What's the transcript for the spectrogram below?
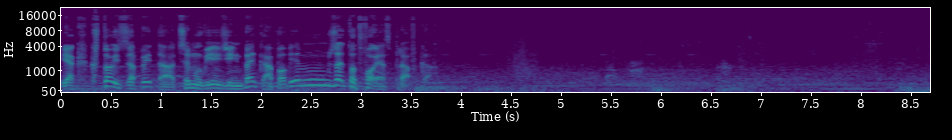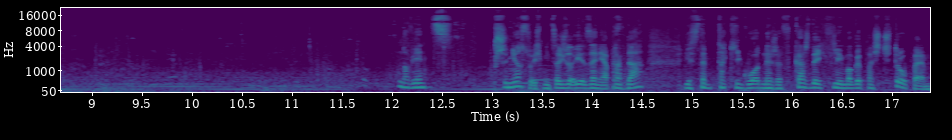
Jak ktoś zapyta, czemu więzień beka, powiem, że to twoja sprawka. No więc przyniosłeś mi coś do jedzenia, prawda? Jestem taki głodny, że w każdej chwili mogę paść trupem.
